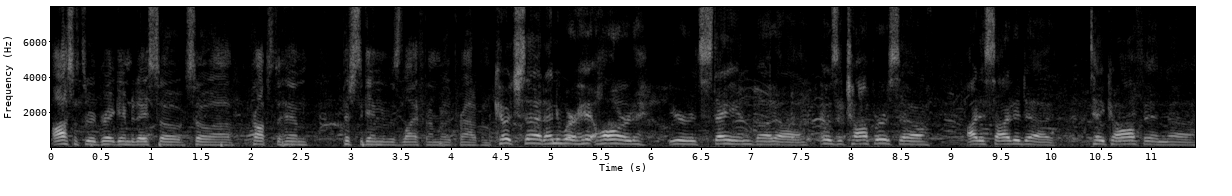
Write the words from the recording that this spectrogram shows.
Austin threw a great game today, so so uh, props to him. Pitched the game of his life, and I'm really proud of him. Coach said anywhere hit hard, you're staying, but uh, it was a chopper, so I decided to take off. And uh,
